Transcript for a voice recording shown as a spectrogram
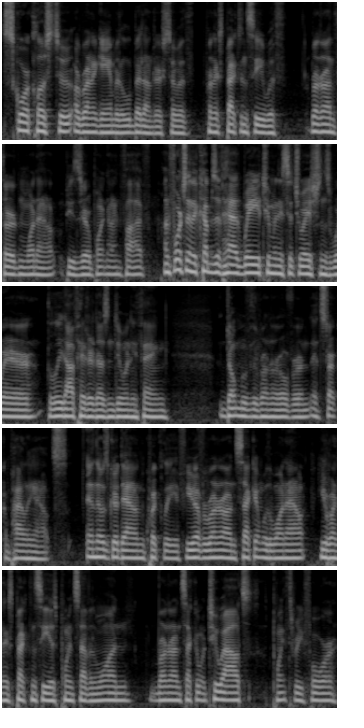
score close to a run a game, but a little bit under. So with run expectancy with runner on third and one out would be 0.95. Unfortunately, the Cubs have had way too many situations where the leadoff hitter doesn't do anything, don't move the runner over, and start compiling outs. And those go down quickly. If you have a runner on second with one out, your run expectancy is 0.71. Runner on second with two outs, 0.34.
